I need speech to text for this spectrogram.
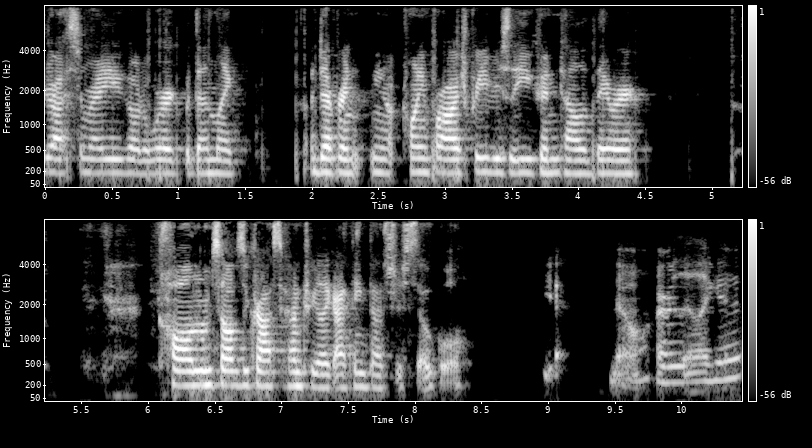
dressed and ready to go to work. But then like a different, you know, 24 hours previously, you couldn't tell that they were calling themselves across the country. Like I think that's just so cool. Yeah. No, I really like it.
